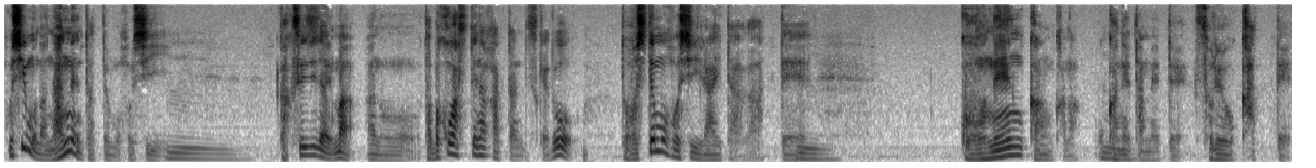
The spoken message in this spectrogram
欲しいものは何年経っても欲しい、うん学生時代まああのタバコは吸ってなかったんですけどどうしても欲しいライターがあって、うん。5年間かなお金貯めてそれを買って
